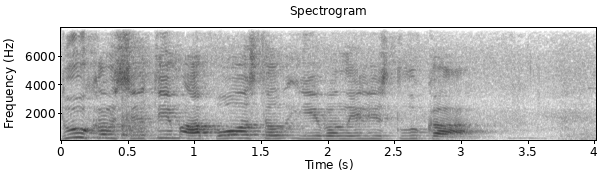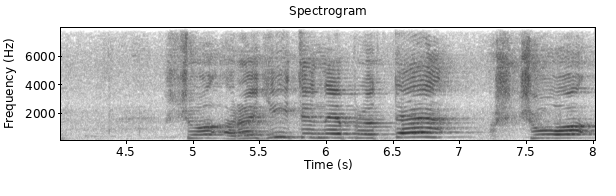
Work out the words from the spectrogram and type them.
Духом Святим апостол і Лука. Що радійте не про те, що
